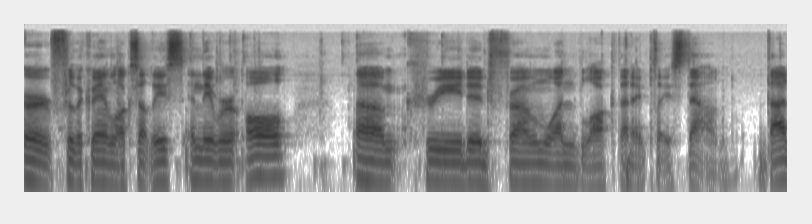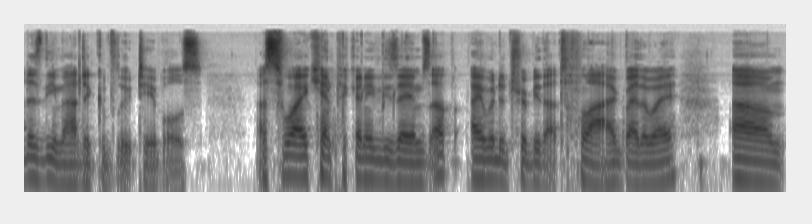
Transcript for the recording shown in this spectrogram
or for the command blocks at least, and they were all um, created from one block that I placed down. That is the magic of loot tables. That's why I can't pick any of these items up. I would attribute that to lag, by the way. Um,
